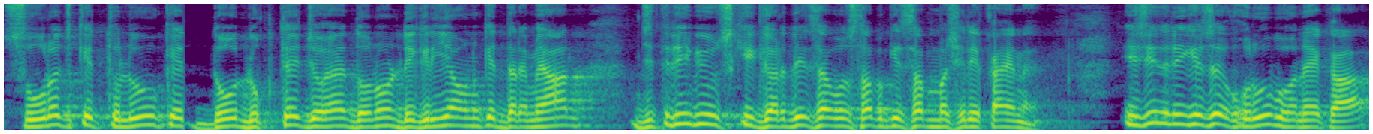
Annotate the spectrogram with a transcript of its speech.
سورج کے طلوع کے دو نقطے جو ہیں، دونوں ڈگریاں ان کے درمیان جتنی بھی اس کی گردش ہے، وہ سب کی سب مشرقین ہیں۔ اسی طریقے سے غروب ہونے کا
